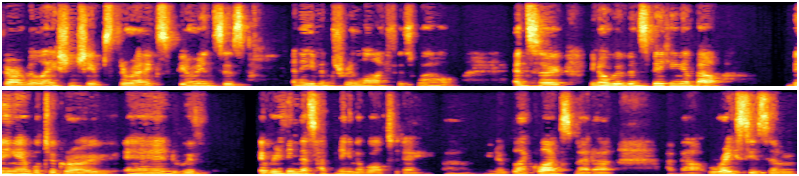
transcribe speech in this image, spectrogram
through our relationships, through our experiences, and even through life as well. And so, you know, we've been speaking about being able to grow, and with everything that's happening in the world today, um, you know, Black Lives Matter, about racism,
